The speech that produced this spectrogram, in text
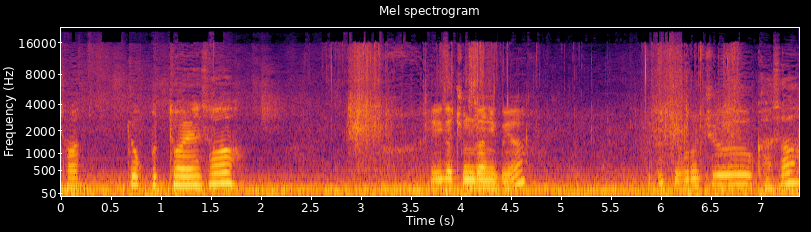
저쪽부터 해서 여기가 중간이고요. 이쪽으로 쭉 가서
